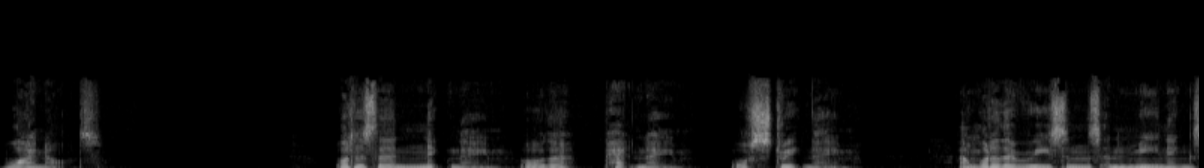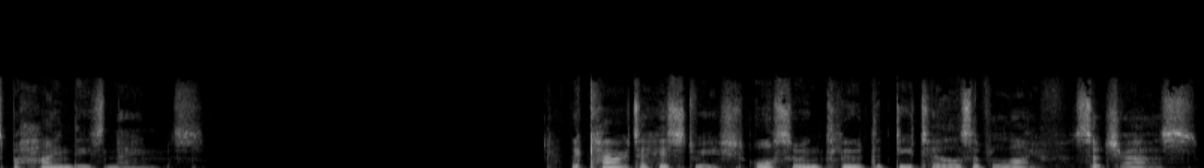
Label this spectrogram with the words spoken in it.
Why not? What is their nickname, or their pet name, or street name? And what are the reasons and meanings behind these names? The character history should also include the details of life, such as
